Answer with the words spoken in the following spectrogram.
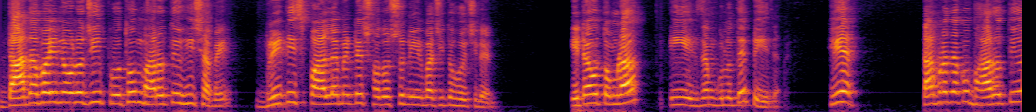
দাদাভাই নওরোজি প্রথম ভারতীয় হিসাবে ব্রিটিশ পার্লামেন্টের সদস্য নির্বাচিত হয়েছিলেন। এটাও তোমরা এই এক্সামগুলোতে পেয়ে যাবে। ক্লিয়ার তারপরে দেখো, ভারতীয়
